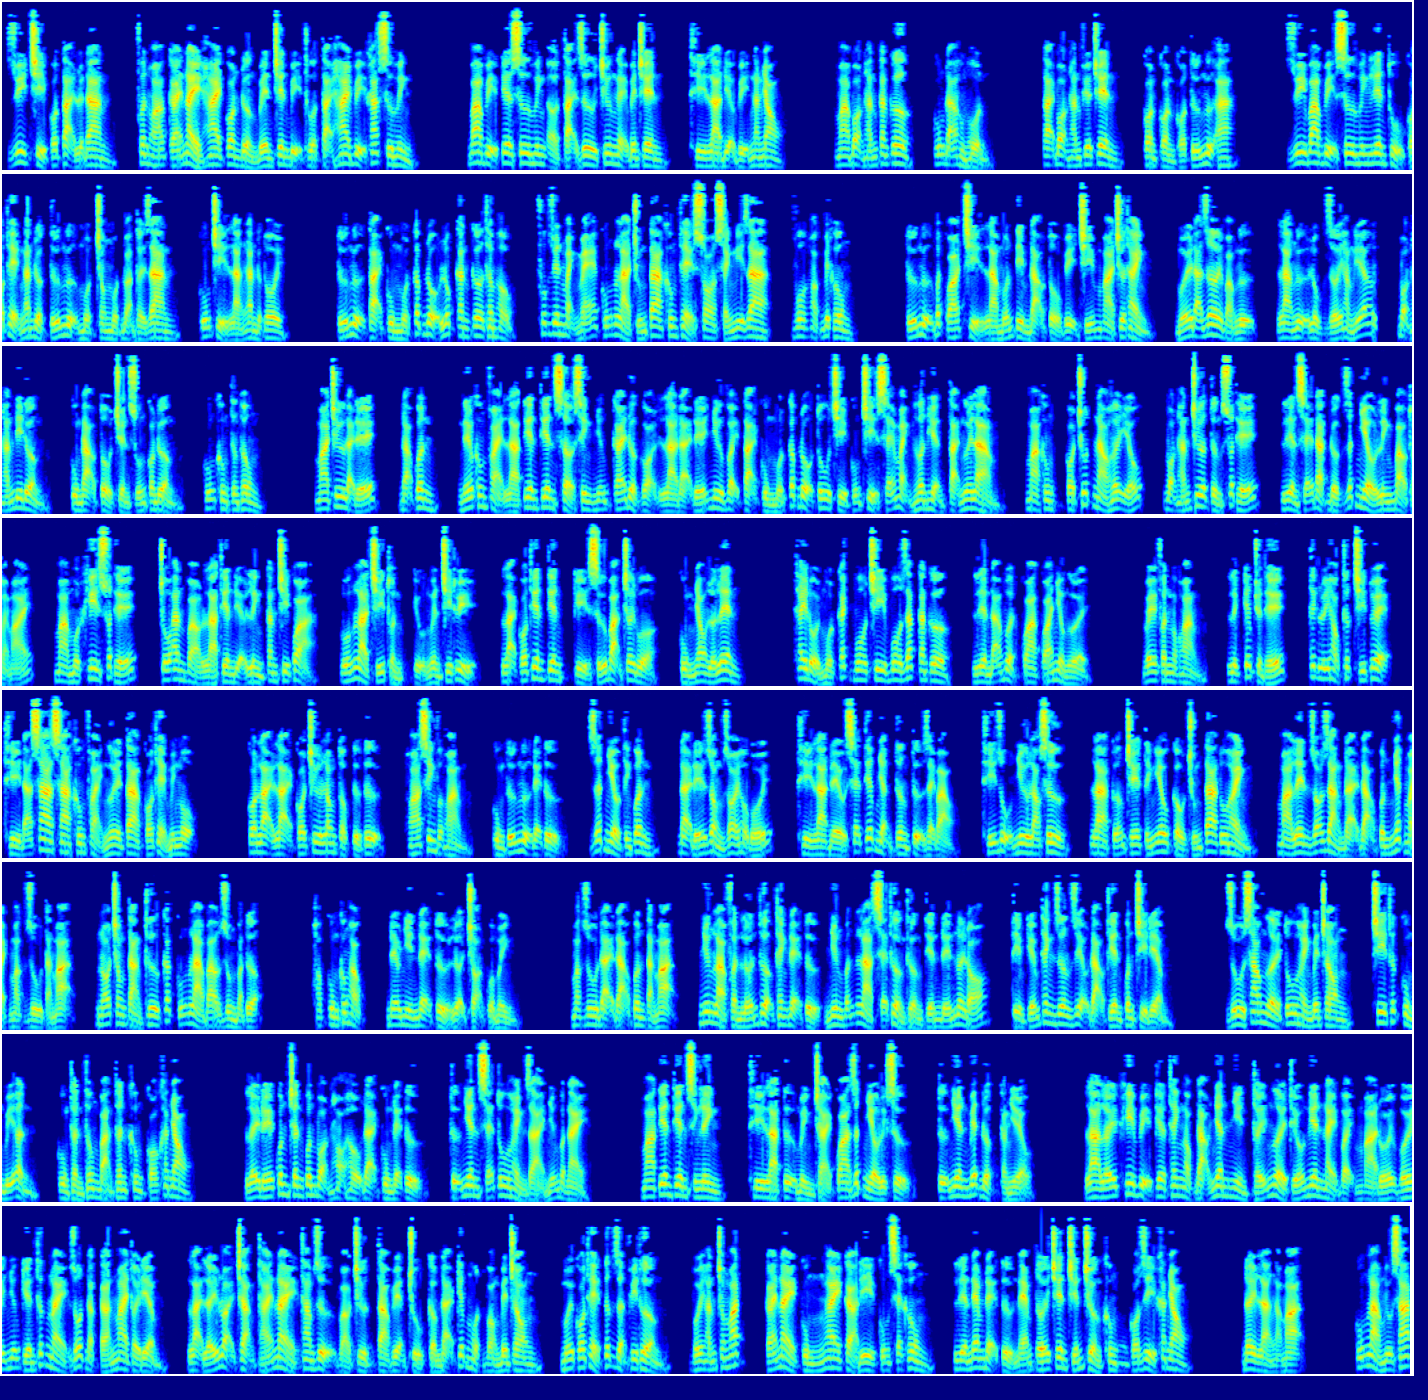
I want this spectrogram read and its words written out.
Duy chỉ có tại luyện đan, phân hóa cái này hai con đường bên trên bị thua tại hai vị khác sư minh ba vị kia sư minh ở tại dư chư nghệ bên trên thì là địa vị ngang nhau, mà bọn hắn căn cơ cũng đã hùng hồn. Tại bọn hắn phía trên, còn còn có tứ ngự a. Duy ba vị sư minh liên thủ có thể ngăn được tứ ngự một trong một đoạn thời gian, cũng chỉ là ngăn được thôi. Tứ ngự tại cùng một cấp độ lúc căn cơ thâm hậu, phúc duyên mạnh mẽ cũng là chúng ta không thể so sánh nghĩ ra, vô hoặc biết không. Tứ ngự bất quá chỉ là muốn tìm đạo tổ vị trí mà chưa thành, mới đã rơi vào ngự, là ngự lục giới hàng nghĩa, bọn hắn đi đường, cùng đạo tổ chuyển xuống con đường, cũng không tương thông mà chư đại đế, đạo quân, nếu không phải là tiên tiên sở sinh những cái được gọi là đại đế như vậy tại cùng một cấp độ tu chỉ cũng chỉ sẽ mạnh hơn hiện tại ngươi làm, mà không có chút nào hơi yếu, bọn hắn chưa từng xuất thế, liền sẽ đạt được rất nhiều linh bảo thoải mái, mà một khi xuất thế, chỗ ăn vào là thiên địa linh căn chi quả, uống là trí thuần cựu nguyên chi thủy, lại có thiên tiên kỳ sứ bạn chơi đùa, cùng nhau lớn lên. Thay đổi một cách vô tri vô giác căn cơ, liền đã vượt qua quá nhiều người. Về phần ngọc hoàng, lịch kiếp truyền thế, tích lũy học thức trí tuệ, thì đã xa xa không phải ngươi ta có thể minh ngộ. Còn lại lại có chư long tộc tự tự, hóa sinh vượng hoàng cùng tứ ngự đệ tử, rất nhiều tinh quân, đại đế dòng roi hậu bối, thì là đều sẽ tiếp nhận tương tự dạy bảo. Thí dụ như lao sư, là cưỡng chế tính yêu cầu chúng ta tu hành, mà lên rõ ràng đại đạo quân nhất mạch mặc dù tàn mạn, nó trong tàng thư các cũng là bao dung và tượng. Học cùng không học, đều nhìn đệ tử lựa chọn của mình. Mặc dù đại đạo quân tàn mạn, nhưng là phần lớn thượng thanh đệ tử nhưng vẫn là sẽ thường thường tiến đến nơi đó, tìm kiếm thanh dương diệu đạo thiên quân chỉ điểm. Dù sao người tu hành bên trong, tri thức cùng bí ẩn, cùng thần thông bản thân không có khác nhau. Lấy đế quân chân quân bọn họ hậu đại cùng đệ tử, tự nhiên sẽ tu hành giải những vật này mà tiên tiên sinh linh thì là tự mình trải qua rất nhiều lịch sử, tự nhiên biết được càng nhiều. Là lấy khi vị kia thanh ngọc đạo nhân nhìn thấy người thiếu niên này vậy mà đối với những kiến thức này rốt đặc cán mai thời điểm, lại lấy loại trạng thái này tham dự vào trừ tạ viện chủ cầm đại kiếp một vòng bên trong, mới có thể tức giận phi thường, với hắn trong mắt, cái này cùng ngay cả đi cũng sẽ không, liền đem đệ tử ném tới trên chiến trường không có gì khác nhau. Đây là ngạ mạn, cũng làm mưu sát.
